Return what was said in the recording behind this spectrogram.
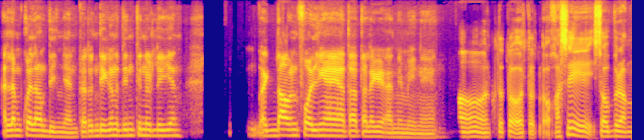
Alam ko lang din yan, pero hindi ko na din tinuloy yan. Nag-downfall nga yata talaga yung anime na yan. Oo, totoo, totoo. Kasi sobrang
